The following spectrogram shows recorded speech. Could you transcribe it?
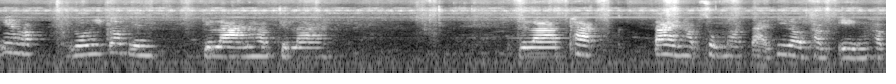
นี่นะครับตรงนี้ก็เป็นจุฬานะครับจุฬาจุฬาภาคใต้นะครับทรงภาคใต้ที่เราทำเองนะครับ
